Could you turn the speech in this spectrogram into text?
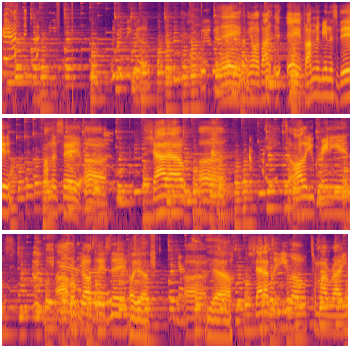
Yeah. Okay, I think I think- Look at me go. Wait, wait, Hey, you know, if I'm hey, if I'm gonna be in this vid, I'm gonna say uh, shout out uh to all the Ukrainians. Uh, hope y'all stay safe. Oh yeah, Uh, yeah. shout out to Elo to my right,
